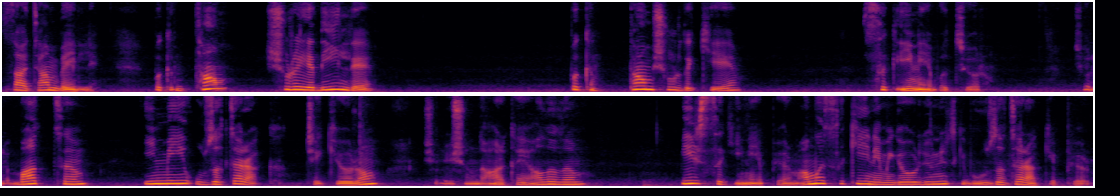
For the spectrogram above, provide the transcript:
zaten belli. Bakın tam şuraya değil de bakın tam şuradaki sık iğneye batıyorum. Şöyle battım. ilmeği uzatarak çekiyorum. Şöyle şunu da arkaya alalım. Bir sık iğne yapıyorum ama sık iğnemi gördüğünüz gibi uzatarak yapıyorum.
